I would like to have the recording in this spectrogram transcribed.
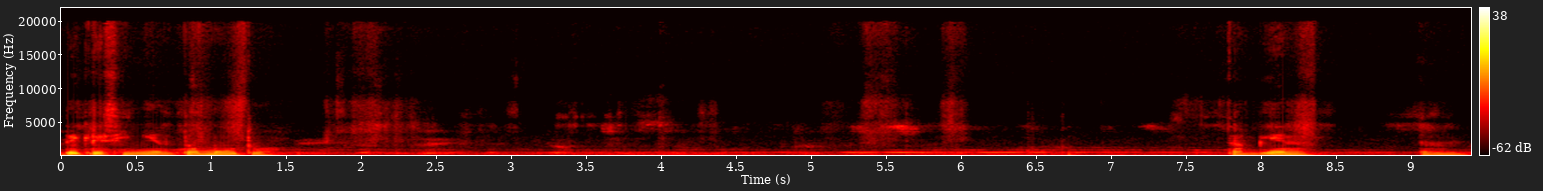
de crecimiento mutuo. También en,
